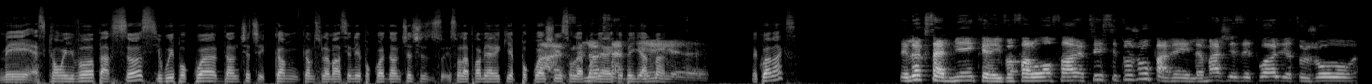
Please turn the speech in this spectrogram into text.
Mais est-ce qu'on y va par ça? Si oui, pourquoi Doncic, comme, comme tu l'as mentionné, pourquoi Doncic est sur la première équipe? Pourquoi ah, sur la première équipe également? Euh, De quoi, Max? C'est là que ça devient qu'il va falloir faire. Tu sais, c'est toujours pareil. Le match des étoiles, il y a toujours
